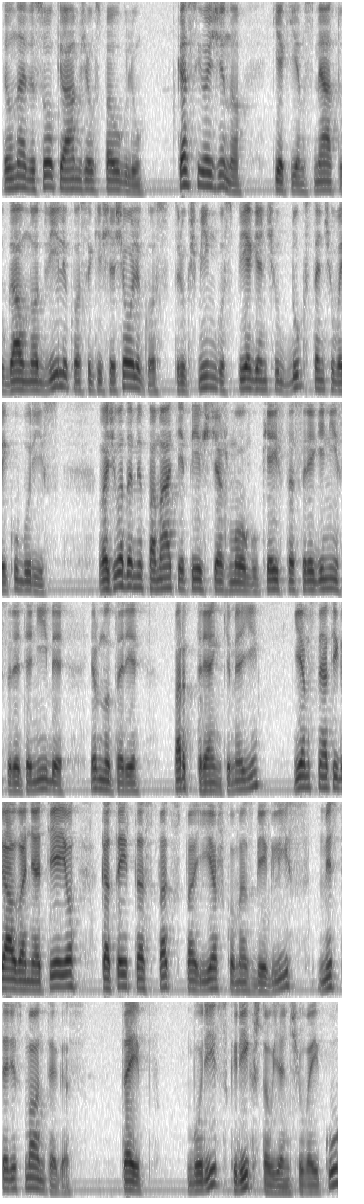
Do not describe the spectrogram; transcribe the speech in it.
pilna visokio amžiaus paauglių. Kas juo žino, kiek jiems metų, gal nuo 12 iki 16 triukšmingų spiegiančių dūkstančių vaikų būrys. Važiuodami pamatė pieščią žmogų, keistas reginys, retenybė ir nutarė, partrenkime jį. Jiems net į galvą netėjo, kad tai tas pats paieškomas bėglys, misteris Montegas. Taip, būrys krykštaujančių vaikų,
